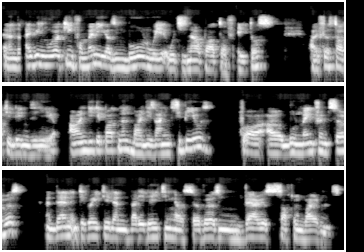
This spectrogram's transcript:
And I've been working for many years in Bull, which is now part of Atos. I first started in the R&D department by designing CPUs for our Bull mainframe servers and then integrated and validating our servers in various software environments.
